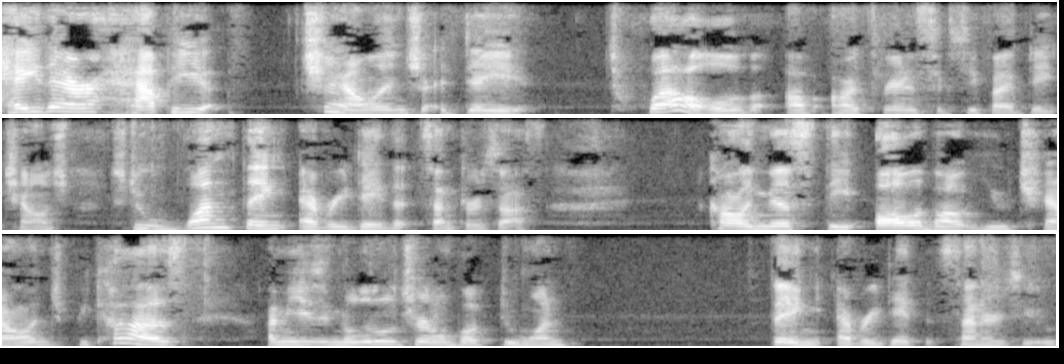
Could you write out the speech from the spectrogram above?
Hey there, happy challenge day 12 of our 365 day challenge to do one thing every day that centers us. Calling this the All About You challenge because I'm using the little journal book, Do One Thing Every Day That Centers You,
